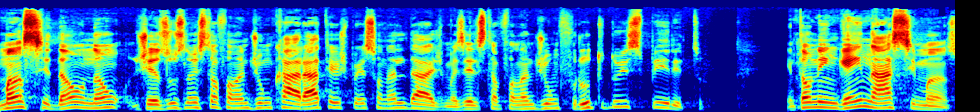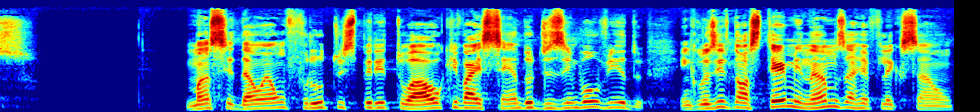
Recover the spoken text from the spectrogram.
mansidão não, Jesus não está falando de um caráter de personalidade, mas ele está falando de um fruto do espírito. Então ninguém nasce manso. Mansidão é um fruto espiritual que vai sendo desenvolvido. Inclusive, nós terminamos a reflexão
